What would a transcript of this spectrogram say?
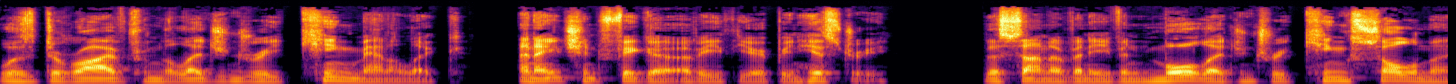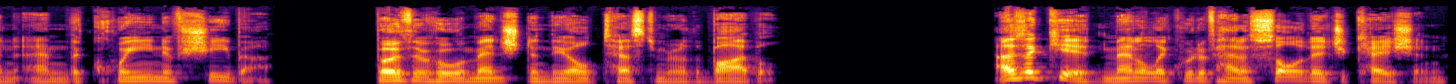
was derived from the legendary King Menelik, an ancient figure of Ethiopian history, the son of an even more legendary King Solomon and the Queen of Sheba, both of whom are mentioned in the Old Testament of the Bible. As a kid, Menelik would have had a solid education,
